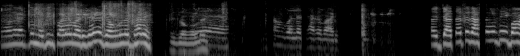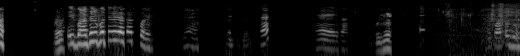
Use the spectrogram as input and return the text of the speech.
তোমাদের একদম নদীর পাড়ে বাড়ি তাই না? জঙ্গলের ধারে? হ্যাঁ, জঙ্গলের ধারে বাড়ি। আর যাতায়াতের রাস্তা বলতে এই বাঁধ। এই বাঁধের উপর থেকে যাতায়াত করে? হ্যাঁ। এই গাছ। কত দূর?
